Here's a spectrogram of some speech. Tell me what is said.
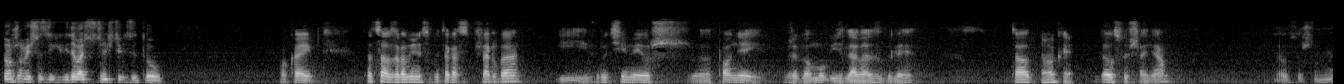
zdążą jeszcze zlikwidować część tych tytułów. Okej. To co, zrobimy sobie teraz przerwę i wrócimy już e, po niej, żeby omówić dla Was gry. To okej. do usłyszenia. Do usłyszenia.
